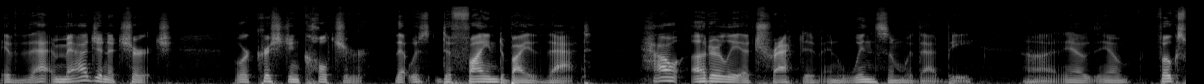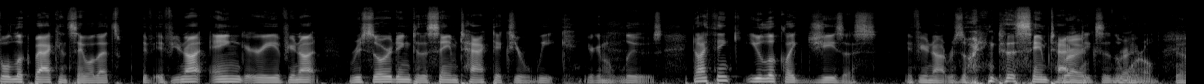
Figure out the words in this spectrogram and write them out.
if that, imagine a church or a Christian culture that was defined by that. How utterly attractive and winsome would that be? Uh, you know, you know, folks will look back and say, well, that's if, if you're not angry, if you're not resorting to the same tactics, you're weak. You're going to lose. No, I think you look like Jesus if you're not resorting to the same tactics Right, of the right, world. yeah.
